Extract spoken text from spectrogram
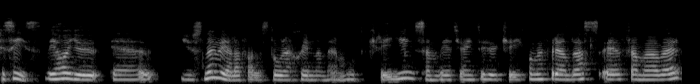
Precis, vi har ju eh, just nu i alla fall stora skillnader mot Kry. Sen vet jag inte hur Kry kommer förändras eh, framöver.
